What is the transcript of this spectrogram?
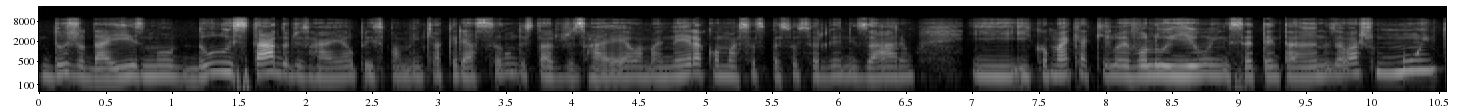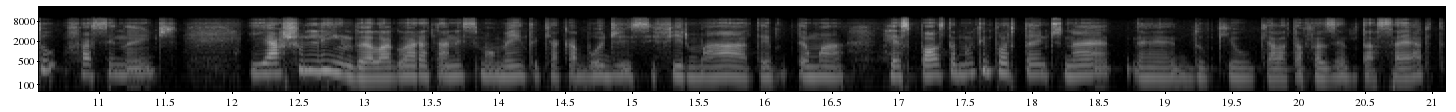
do judaísmo, do Estado de Israel, principalmente a criação do Estado de Israel, a maneira como essas pessoas se organizaram e, e como é que aquilo evoluiu em 70 anos. Eu acho muito fascinante e acho lindo ela agora estar tá nesse momento que acabou de se firmar, ter, ter uma resposta muito importante né, é, do que o que ela está fazendo está certo,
